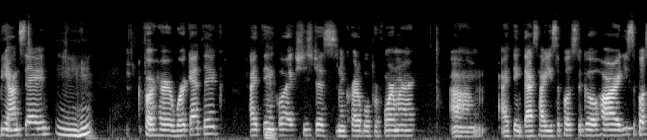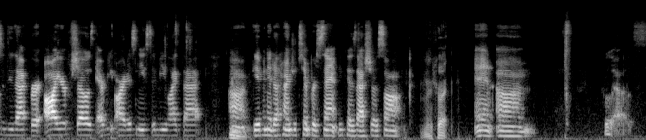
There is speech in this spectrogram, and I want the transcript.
Beyonce mm-hmm. for her work ethic. I think like she's just an incredible performer. Um, I think that's how you're supposed to go hard. You're supposed to do that for all your shows. Every artist needs to be like that, uh, giving it 110% because that's your song. That's right. And um, who else?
